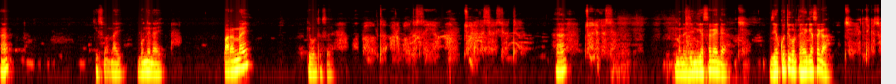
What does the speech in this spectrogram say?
হ্যাঁ? কিছু নাই বন্দি নাই। পারার নাই? কি বলতেছে? হ্যাঁ? চলে গেছে মানে জিন গেছে গা এটা? যে ক্ষতি করতে হয়ে গেছে গা? থেকে গেছে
